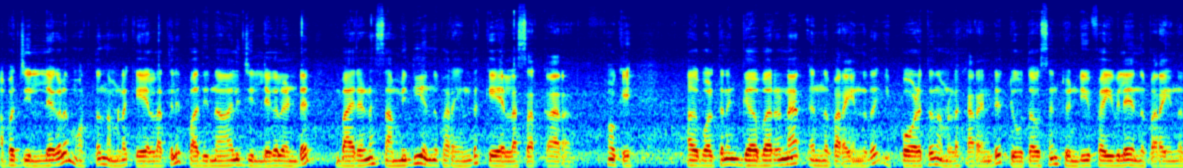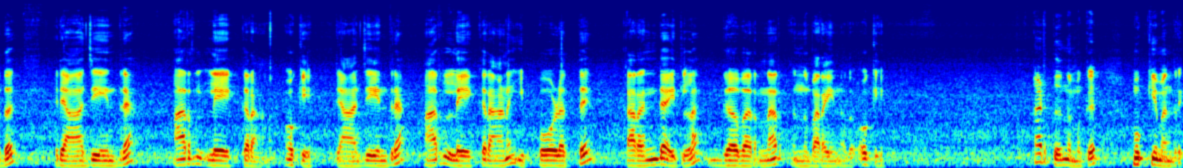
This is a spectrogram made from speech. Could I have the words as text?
അപ്പോൾ ജില്ലകൾ മൊത്തം നമ്മുടെ കേരളത്തിൽ പതിനാല് ജില്ലകളുണ്ട്. ഭരണസമിതി എന്ന് പറയുന്നത് കേരള സർക്കാരാണ്. ഓക്കെ അതുപോലെ തന്നെ ഗവർണർ എന്ന് പറയുന്നത് ഇപ്പോഴത്തെ നമ്മുടെ കറന്റ് ടു തൗസൻഡ് ട്വന്റി ഫൈവിലെ എന്ന് പറയുന്നത് രാജേന്ദ്ര അർലേക്കറാണ് ഓക്കെ രാജേന്ദ്ര അർലേക്കറാണ് ഇപ്പോഴത്തെ കറന്റ് ആയിട്ടുള്ള ഗവർണർ എന്ന് പറയുന്നത്. ഓക്കെ. അടുത്തത് നമുക്ക് മുഖ്യമന്ത്രി.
